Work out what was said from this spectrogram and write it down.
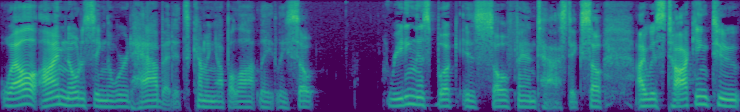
well, I'm noticing the word habit. It's coming up a lot lately. So reading this book is so fantastic. So I was talking to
